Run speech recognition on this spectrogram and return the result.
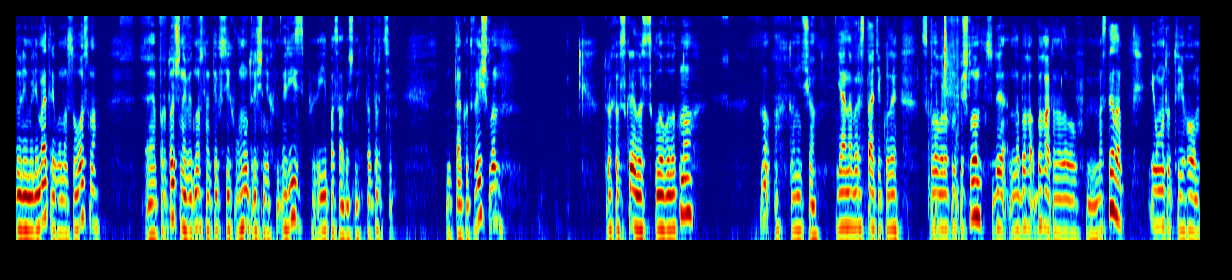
долі міліметрів, воно соосно, е, проточено відносно тих всіх внутрішніх різьб і посадочних та торців. Так от вийшло. Трохи вскрилось скловолокно. Ну, то нічого. Я на верстаті, коли скловолокно пішло, сюди багато наливав мастила, і воно тут його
